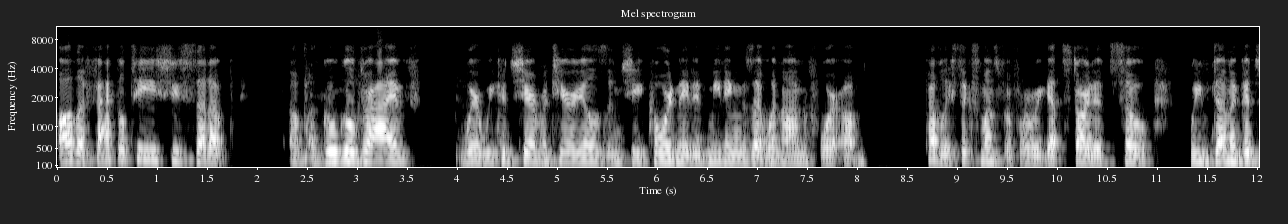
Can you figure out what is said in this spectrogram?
all the faculty. She set up um, a Google Drive where we could share materials and she coordinated meetings that went on for um, probably six months before we got started. So we've done a good,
